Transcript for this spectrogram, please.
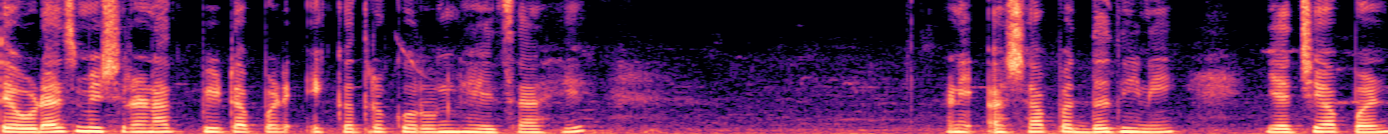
तेवढ्याच मिश्रणात पीठ आपण एकत्र करून घ्यायचं आहे. आणि अशा पद्धतीने याची आपण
